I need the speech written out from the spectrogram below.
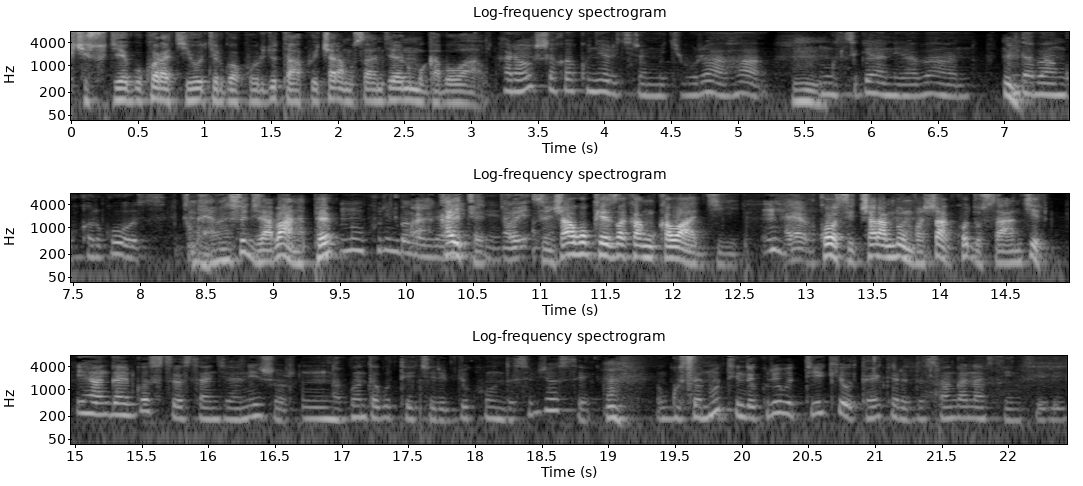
Iki se ugiye gukora cyihutirwa ku buryo utakwicara ngo usangire n'umugabo wawe. Hari aho ushaka kunyarukira mu gihe uri aha? Ngo usigaranire abana. Ndabanguka rwose. Yewe nsugira abana pe. Ni ukuri imbaga kayite birangiye oya, sinshaka ko keza kanguka wagiye Eh, rwose icara ndumva nshaka ko dusangira. Ihangane rwose turasangira nijoro. Ntabwo ndagutekera ibyo ukunda si byose gusa ntutinde kuri butike utahe kare dusanga nasinziriye.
